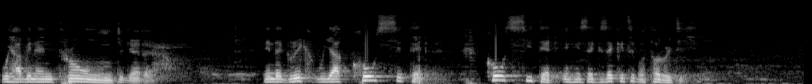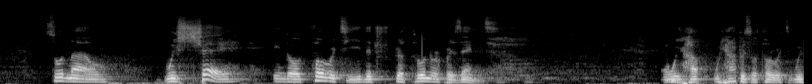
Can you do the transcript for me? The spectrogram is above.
We have been enthroned together. In the Greek, we are co seated, co seated in his executive authority. So now we share in the authority that the throne represents. And we have, we have his authority. We,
